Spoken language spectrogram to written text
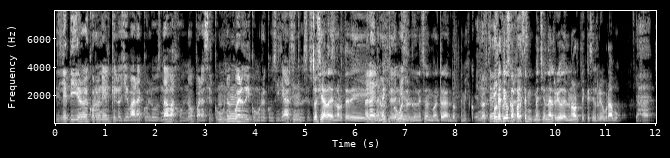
le pidieron al coronel que lo llevara con los navajo, ¿no? Para hacer como un acuerdo y como reconciliarse y todo eso. Entonces sí habla del norte de, Habla del de norte México. de bueno, México. en ese momento era el norte de México. El norte de Porque te digo que aparte sureste. menciona el río del norte, que es el río Bravo. Ajá.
